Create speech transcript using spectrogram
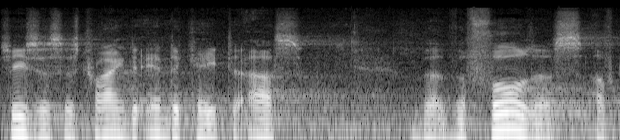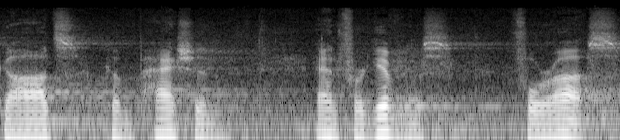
Jesus is trying to indicate to us the, the fullness of God's compassion and forgiveness for us.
